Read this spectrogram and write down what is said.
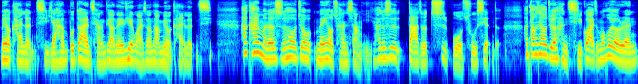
没有开冷气，雅涵不断强调那一天晚上他没有开冷气。他开门的时候就没有穿上衣，他就是打着赤膊出现的。他当下就觉得很奇怪，怎么会有人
